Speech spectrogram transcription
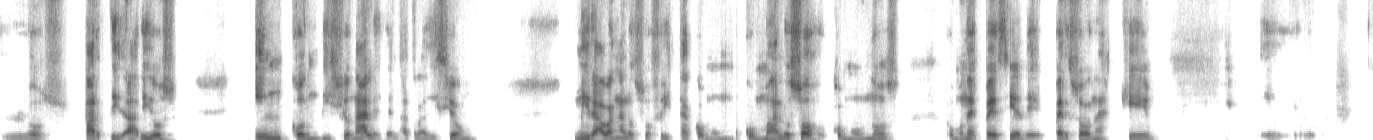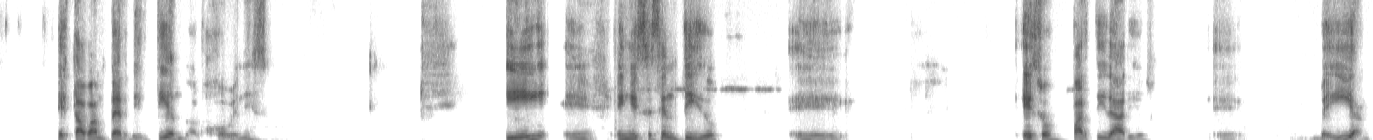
los partidarios incondicionales de la tradición miraban a los sofistas como, con malos ojos, como unos como una especie de personas que eh, estaban pervirtiendo a los jóvenes. Y eh, en ese sentido, eh, esos partidarios veían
